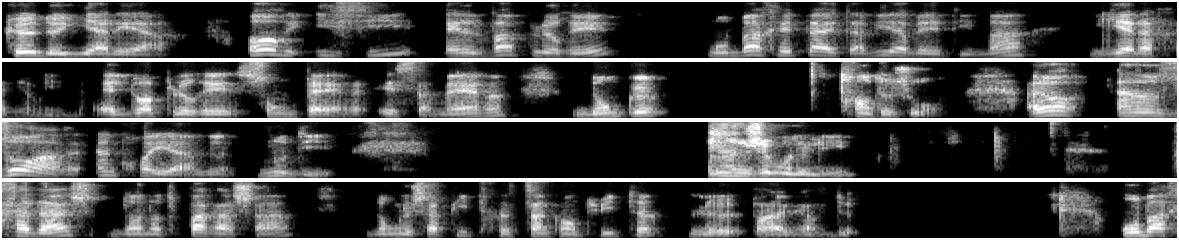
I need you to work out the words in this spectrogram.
que de Yareach. Or, ici, elle va pleurer, elle doit pleurer son père et sa mère, donc 30 jours. Alors, un Zohar incroyable nous dit, je vous le lis, Hadash, dans notre paracha, donc le chapitre 58, le paragraphe 2. Donc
